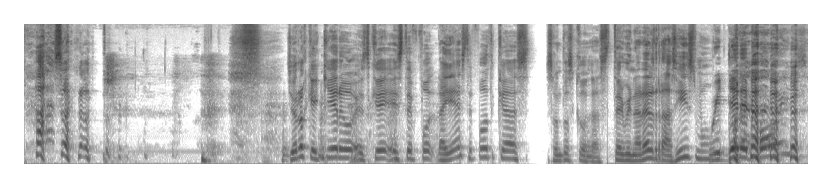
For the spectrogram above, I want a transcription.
Son autónomas. Yo lo que quiero es que este la idea de este podcast son dos cosas: terminar el racismo. We did it, boys.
